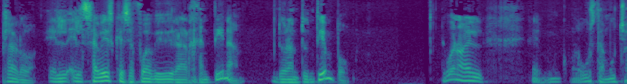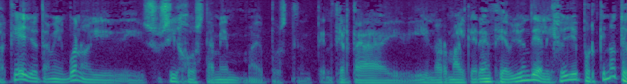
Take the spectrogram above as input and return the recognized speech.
claro, él, él sabéis que se fue a vivir a Argentina durante un tiempo. Y bueno, él eh, le gusta mucho aquello también, bueno, y, sus hijos también eh, pues tienen cierta y, normal querencia. Yo un día le dije, oye, ¿por qué no te,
